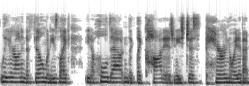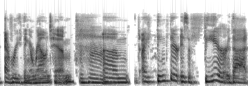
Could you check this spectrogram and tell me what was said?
later on in the film when he's like, you know, holed out in the like cottage and he's just paranoid about everything around him. Mm-hmm. Um, I think there is a fear that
